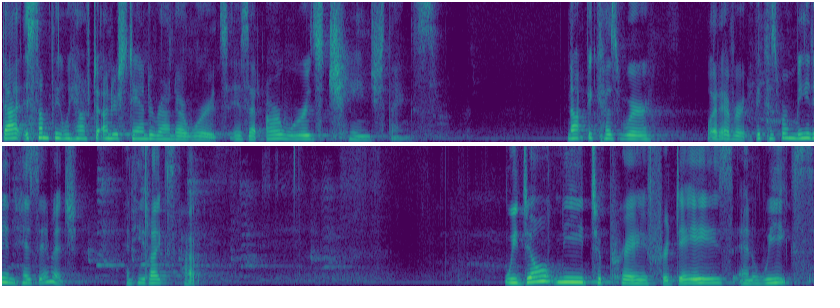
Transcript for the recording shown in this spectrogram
that is something we have to understand around our words is that our words change things. Not because we're whatever, because we're made in his image and he likes that. We don't need to pray for days and weeks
